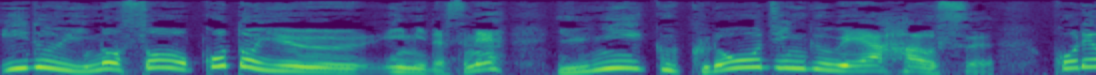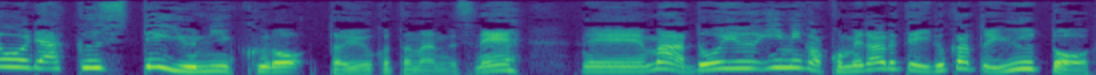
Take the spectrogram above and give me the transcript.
衣類の倉庫という意味ですね。ユニーククロージングウェアハウス。これを略してユニクロということなんですね。えー、まあ、どういう意味が込められているかというと、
